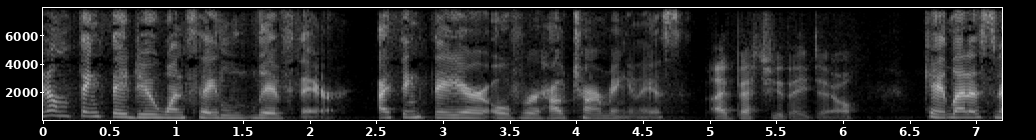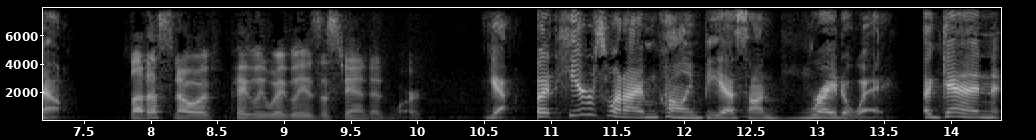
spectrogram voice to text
don't think they do once they live there. I think they are over how charming it is. I bet you they do. Okay, let us know. Let us know if Piggly Wiggly is a stand in word. Yeah. But here's what I'm calling BS on right away. Again,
